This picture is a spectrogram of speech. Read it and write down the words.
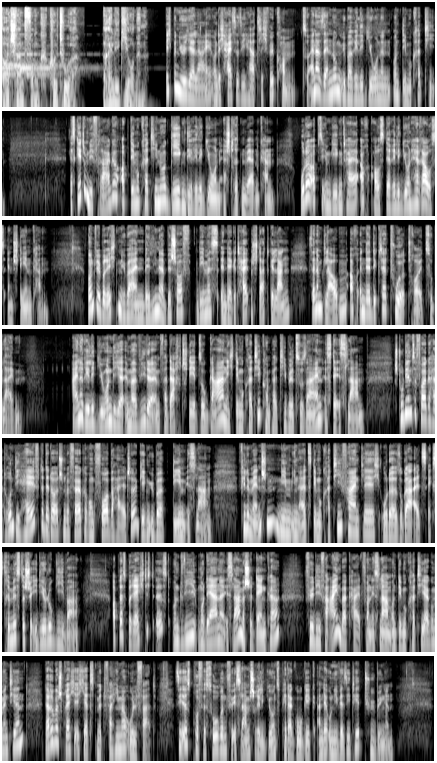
Deutschlandfunk Kultur Religionen ich bin Julia Lai und ich heiße Sie herzlich willkommen zu einer Sendung über Religionen und Demokratie. Es geht um die Frage, ob Demokratie nur gegen die Religion erstritten werden kann oder ob sie im Gegenteil auch aus der Religion heraus entstehen kann. Und wir berichten über einen Berliner Bischof, dem es in der geteilten Stadt gelang, seinem Glauben auch in der Diktatur treu zu bleiben. Eine Religion, die ja immer wieder im Verdacht steht, so gar nicht demokratiekompatibel zu sein, ist der Islam. Studien zufolge hat rund die Hälfte der deutschen Bevölkerung Vorbehalte gegenüber dem Islam. Viele Menschen nehmen ihn als demokratiefeindlich oder sogar als extremistische Ideologie wahr. Ob das berechtigt ist und wie moderne islamische Denker für die Vereinbarkeit von Islam und Demokratie argumentieren, darüber spreche ich jetzt mit Fahima Ulfat. Sie ist Professorin für islamische Religionspädagogik an der Universität Tübingen.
